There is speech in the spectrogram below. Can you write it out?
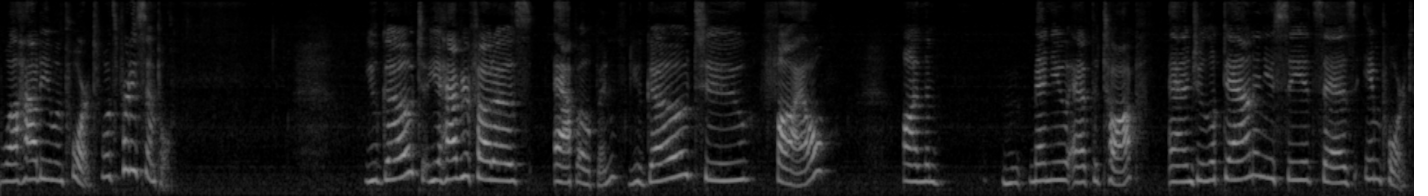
Well, how do you import? Well, it's pretty simple you go to, you have your Photos app open, you go to File on the menu at the top, and you look down and you see it says Import.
